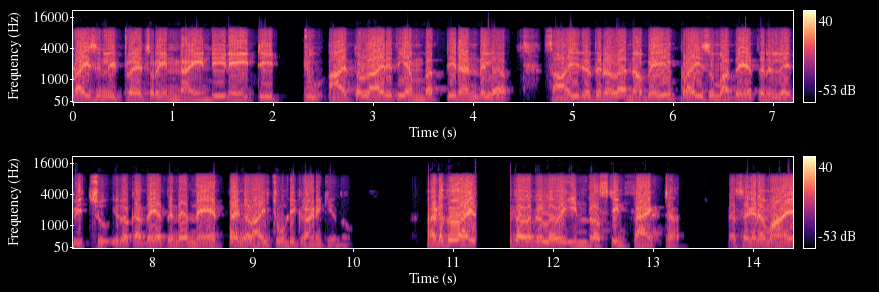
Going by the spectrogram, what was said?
prize in literature in nineteen eighty two ആയിരത്തി തൊള്ളായിരത്തി എൺപത്തി രണ്ടിൽ സാഹിത്യത്തിനുള്ള നൊബേൽ പ്രൈസും അദ്ദേഹത്തിന് ലഭിച്ചു. ഇതൊക്കെ അദ്ദേഹത്തിന്റെ നേട്ടങ്ങളായി ചൂണ്ടിക്കാണിക്കുന്നു. അടുത്തതായി തന്നിട്ടുള്ളത് ഇൻട്രസ്റ്റിംഗ് ഫാക്ട് രസകരമായ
